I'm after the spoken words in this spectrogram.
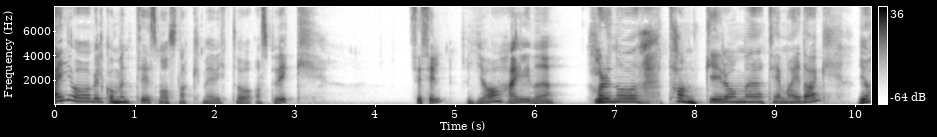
Hei og velkommen til Småsnakk med Hvitt og Aspevik. Sissel, Ja, hei Line. har du noen tanker om eh, temaet i dag? Ja,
